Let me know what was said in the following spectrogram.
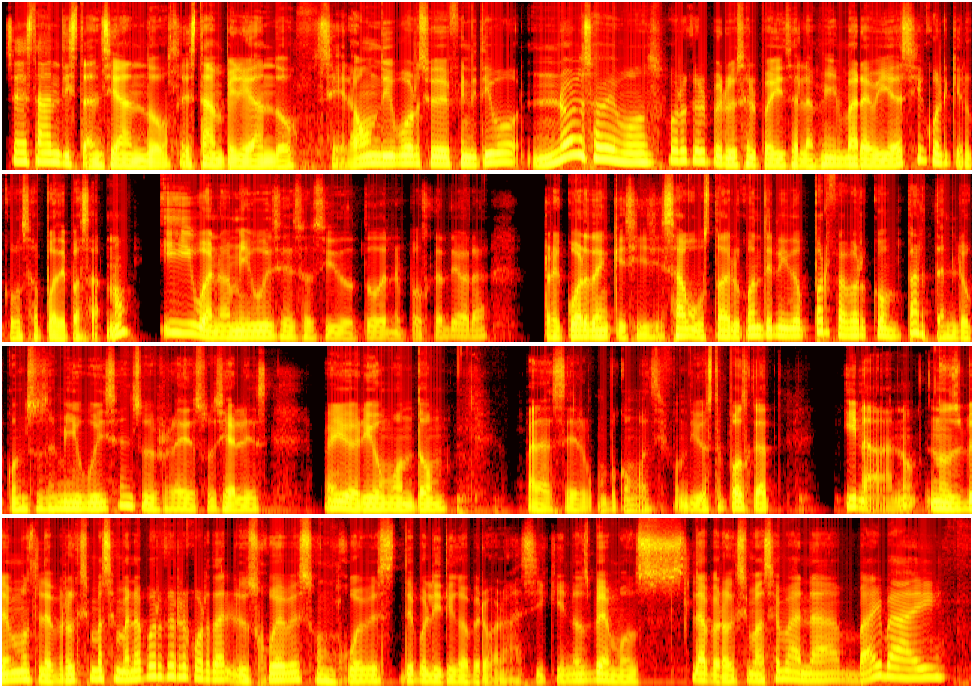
se están distanciando, se están peleando. ¿Será un divorcio definitivo? No lo sabemos porque el Perú es el país de las mil maravillas y cualquier cosa puede pasar, ¿no? Y bueno amigos, eso ha sido todo en el podcast de ahora. Recuerden que si les ha gustado el contenido, por favor compártanlo con sus amigos en sus redes sociales. Me ayudaría un montón para hacer un poco más difundido este podcast. Y nada, ¿no? Nos vemos la próxima semana porque recuerda, los jueves son jueves de política peruana. Así que nos vemos la próxima semana. Bye bye.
